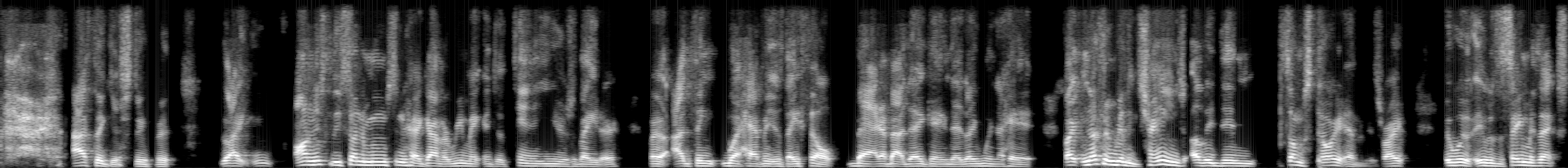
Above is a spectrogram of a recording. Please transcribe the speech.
I think it's stupid. Like honestly, Sun and Moon Sin had gotten a remake until ten years later. But I think what happened is they felt bad about that game that they went ahead. Like nothing really changed other than some story elements, right? It was it was the same exact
